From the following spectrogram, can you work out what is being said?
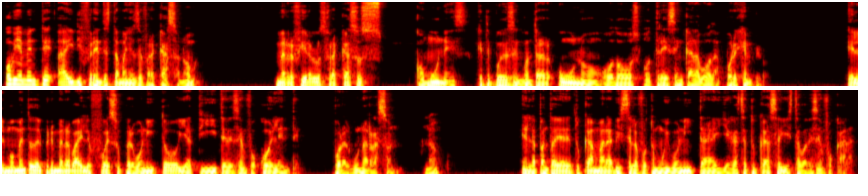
Obviamente hay diferentes tamaños de fracaso, ¿no? Me refiero a los fracasos comunes que te puedes encontrar uno o dos o tres en cada boda. Por ejemplo, el momento del primer baile fue súper bonito y a ti te desenfocó el lente, por alguna razón, ¿no? En la pantalla de tu cámara viste la foto muy bonita y llegaste a tu casa y estaba desenfocada.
